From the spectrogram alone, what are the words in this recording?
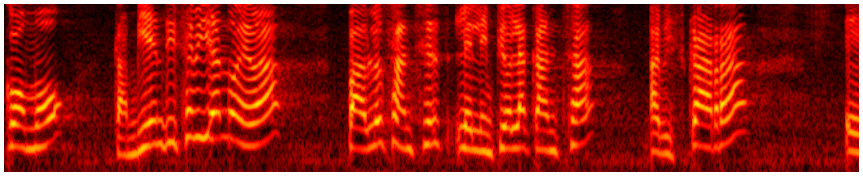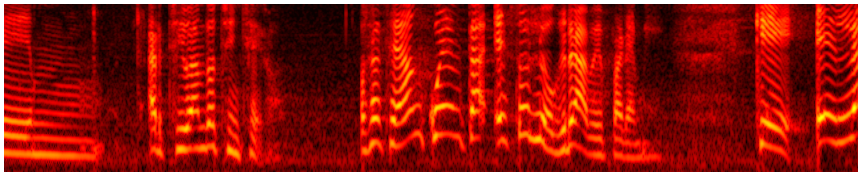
Como también dice Villanueva, Pablo Sánchez le limpió la cancha a Vizcarra em, archivando Chinchero. O sea, se dan cuenta, esto es lo grave para mí, que en la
